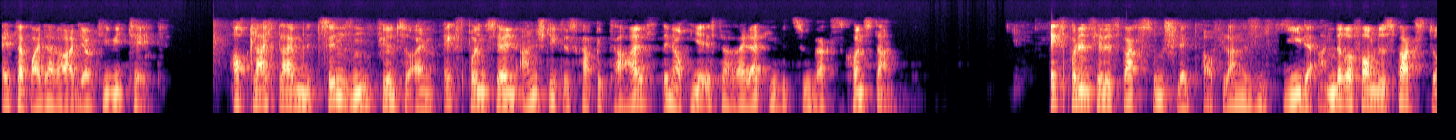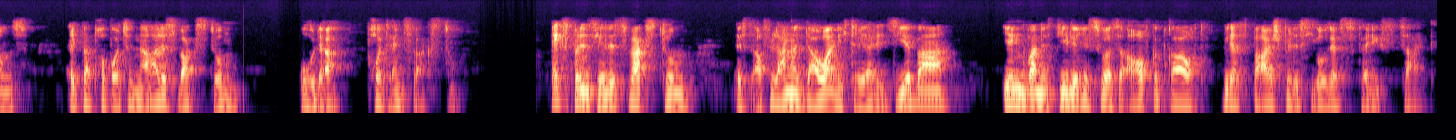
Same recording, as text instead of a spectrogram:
etwa bei der Radioaktivität. Auch gleichbleibende Zinsen führen zu einem exponentiellen Anstieg des Kapitals, denn auch hier ist der relative Zuwachs konstant. Exponentielles Wachstum schlägt auf lange Sicht jede andere Form des Wachstums, etwa proportionales Wachstum oder Potenzwachstum. Exponentielles Wachstum ist auf lange Dauer nicht realisierbar, irgendwann ist jede Ressource aufgebraucht, wie das Beispiel des Josefspfennigs zeigt.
